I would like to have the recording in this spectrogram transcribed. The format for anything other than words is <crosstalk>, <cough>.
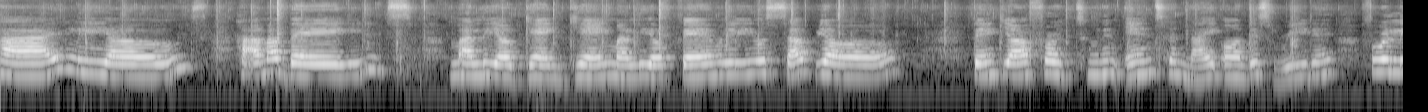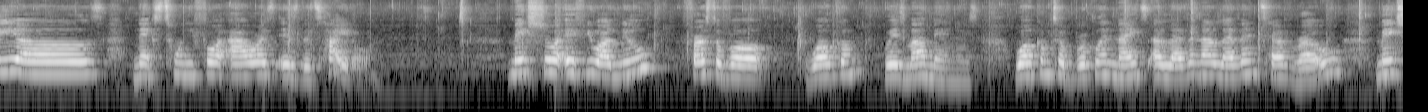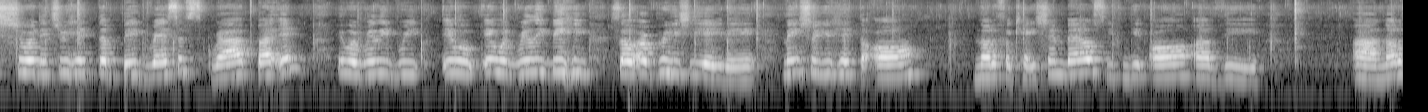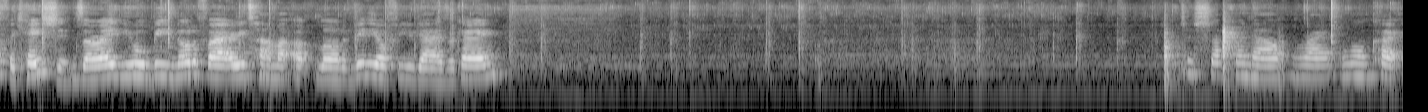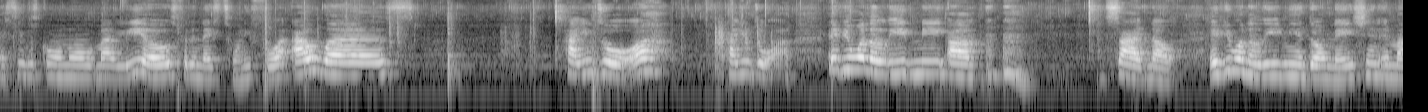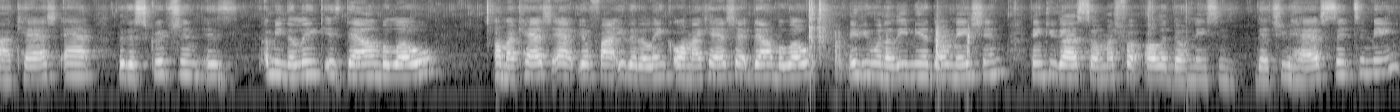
Hi, Leos. Hi, my babes. My Leo gang gang, my Leo family. What's up, y'all? Thank y'all for tuning in tonight on this reading for Leos. Next 24 hours is the title. Make sure if you are new, first of all, welcome. Where's my manners? Welcome to Brooklyn Knights 1111 Tarot. Make sure that you hit the big red subscribe button. It would really be it would it would really be <laughs> so appreciated. Make sure you hit the all notification bell so you can get all of the uh, notifications. All right, you will be notified every time I upload a video for you guys. Okay. Just shuffling out. All right, we're gonna cut and see what's going on with my Leos for the next 24 hours. How you doing? How you doing? If you want to leave me, um, <clears throat> side note, if you want to leave me a donation in my Cash App, the description is, I mean, the link is down below. On my Cash App, you'll find either the link or my Cash App down below. If you want to leave me a donation, thank you guys so much for all the donations that you have sent to me.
